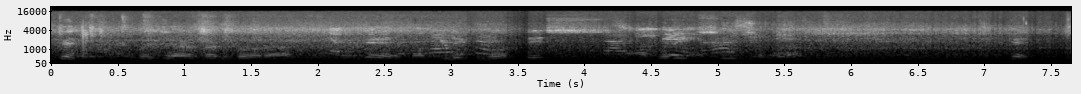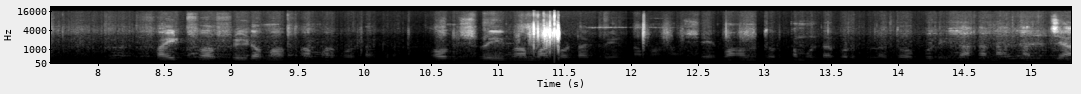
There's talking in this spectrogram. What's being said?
Okay, Bajar Pandora. Okay, public notice. Fight for freedom of Amma Kotakra. Om Shri Amma Kotakri Namaha. Shema Om Turkamunda Kurkula Dopudi Dahana Kajja.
